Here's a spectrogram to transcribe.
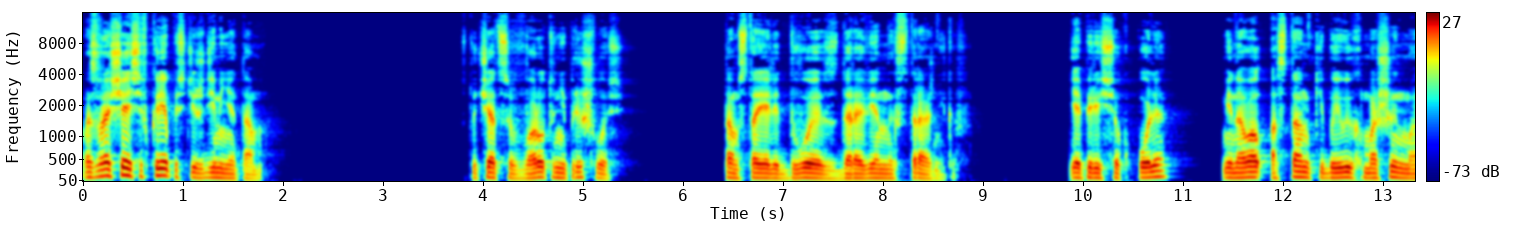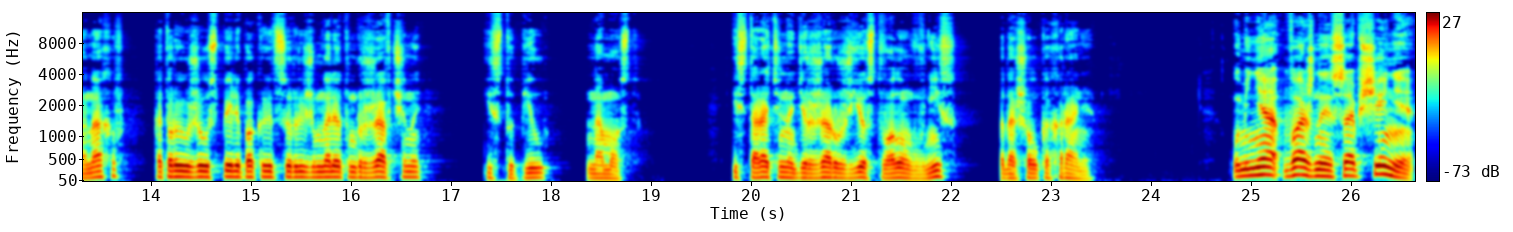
Возвращайся в крепость и жди меня там». Стучаться в ворота не пришлось. Там стояли двое здоровенных стражников. Я пересек поле, миновал останки боевых машин монахов, которые уже успели покрыться рыжим налетом ржавчины, и ступил на мост. И старательно держа ружье стволом вниз, подошел к охране. «У меня важное сообщение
